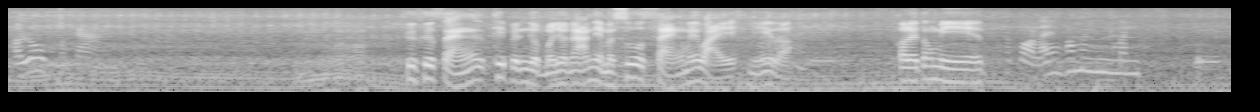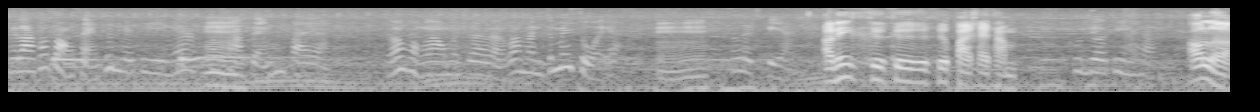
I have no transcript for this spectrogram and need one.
เอาร่มมากางคือคือแสงที่เป็นหยดเหมือนหยดน้ำเนี่ยมันสู้แสงไม่ไหวอย่างนี้เหรอก็เลยต้องมีสปอร์ตไลท์ของเขามันมันเว ลาเขาส่องแสงขึ้นเวทีอย่างเงี้ยอืเขามผ่าแสงขึ้นไปอะ แล้วของเรามันจะแบบว่ามันจะไม่สวยอะ อืมก็เลยเปลี่ยน อันนี้คือคือคือไฟใครทำคุณโยทินค่ะเอาเหรอ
